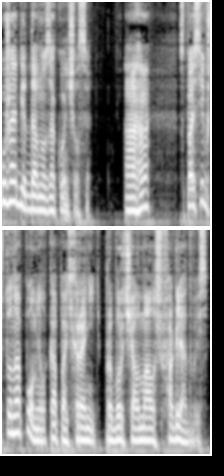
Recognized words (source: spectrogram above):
«Уже обед давно закончился». «Ага. Спасибо, что напомнил копать хоронить», — пробурчал Малышев, оглядываясь.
